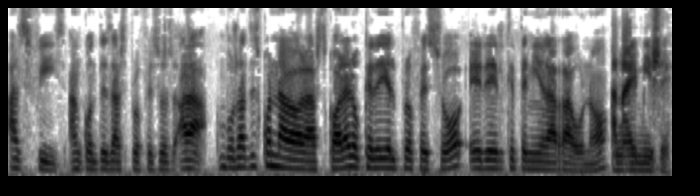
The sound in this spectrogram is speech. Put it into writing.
als fills en comptes dels professors. Ara, vosaltres quan anàveu a l'escola el que deia el professor era el que tenia la raó, no? anar a missa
